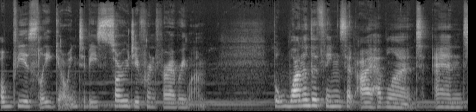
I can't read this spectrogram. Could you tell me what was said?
obviously going to be so different for everyone. But one of the things that I have learned, and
